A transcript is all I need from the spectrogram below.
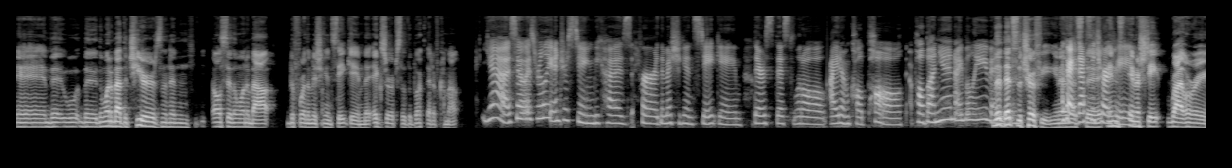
and the, the the one about the cheaters, and then also the one about before the Michigan State game, the excerpts of the book that have come out. Yeah, so it's really interesting because for the Michigan State game, there's this little item called Paul, Paul Bunyan, I believe. Th- that's the trophy, you know. Okay, that's the in- trophy. interstate rivalry.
